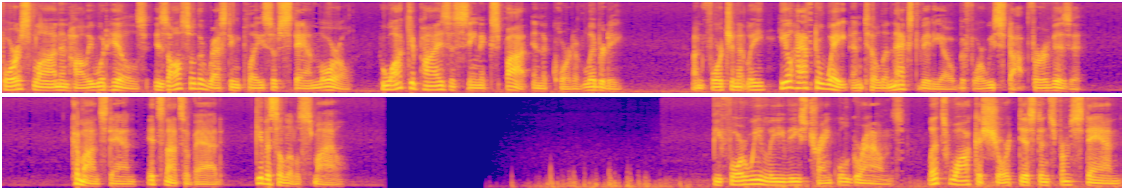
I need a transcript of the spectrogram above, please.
Forest Lawn in Hollywood Hills is also the resting place of Stan Laurel, who occupies a scenic spot in the Court of Liberty. Unfortunately, he'll have to wait until the next video before we stop for a visit. Come on, Stan, it's not so bad. Give us a little smile. Before we leave these tranquil grounds, let's walk a short distance from Stan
